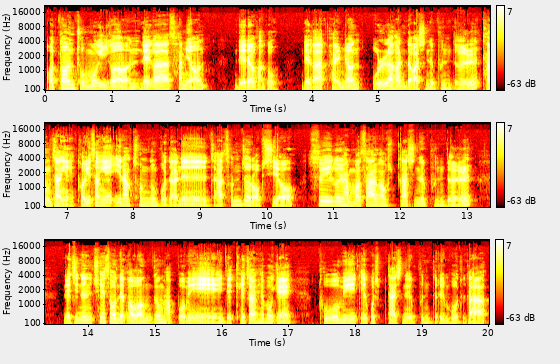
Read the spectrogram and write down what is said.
어떤 종목이건 내가 사면 내려가고 내가 팔면 올라간다고 하시는 분들 당장에 더 이상의 일확천금보다는 자 손절 없이요 수익을 한번 쌓아가고 싶다 하시는 분들 내지는 최소 내가 원금 합범이 이제 계좌 회복에 도움이 되고 싶다 하시는 분들은 모두 다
